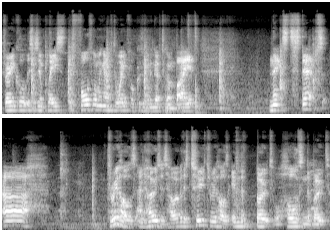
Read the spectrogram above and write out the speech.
very cool, this is in place. The fourth one we're gonna have to wait for because we're gonna have to go and buy it. Next steps are through holes and hoses. However, there's two through holes in the boat or holes in the boat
